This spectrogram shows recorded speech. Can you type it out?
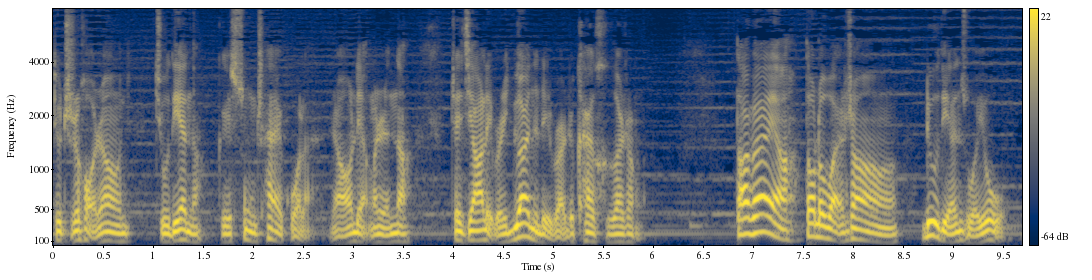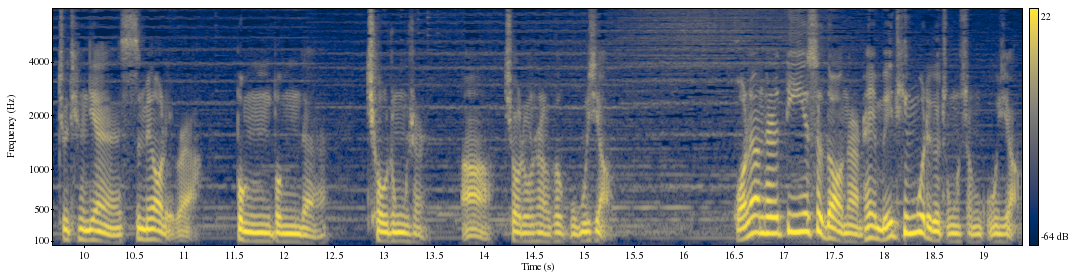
就只好让酒店呢给送菜过来，然后两个人呢在家里边院子里边就开喝上了。大概呀到了晚上六点左右，就听见寺庙里边啊嘣嘣的敲钟声啊，敲钟声和鼓响。黄亮他是第一次到那儿，他也没听过这个钟声鼓响。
